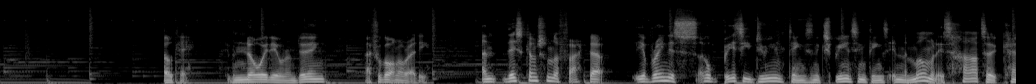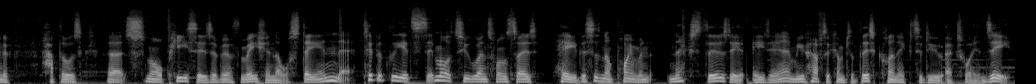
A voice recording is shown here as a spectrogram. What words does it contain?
okay, I have no idea what I'm doing. I've forgotten already. And this comes from the fact that your brain is so busy doing things and experiencing things in the moment, it's hard to kind of have those uh, small pieces of information that will stay in there. Typically, it's similar to when someone says, hey, this is an appointment next Thursday at 8 a.m. You have to come to this clinic to do X, Y, and Z.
